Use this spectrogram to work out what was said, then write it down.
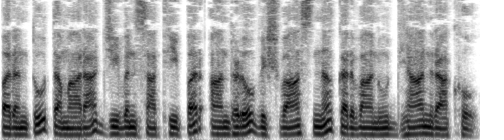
પરંતુ તમારા જીવનસાથી પર આંધળો વિશ્વાસ ન કરવાનું ધ્યાન રાખો.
